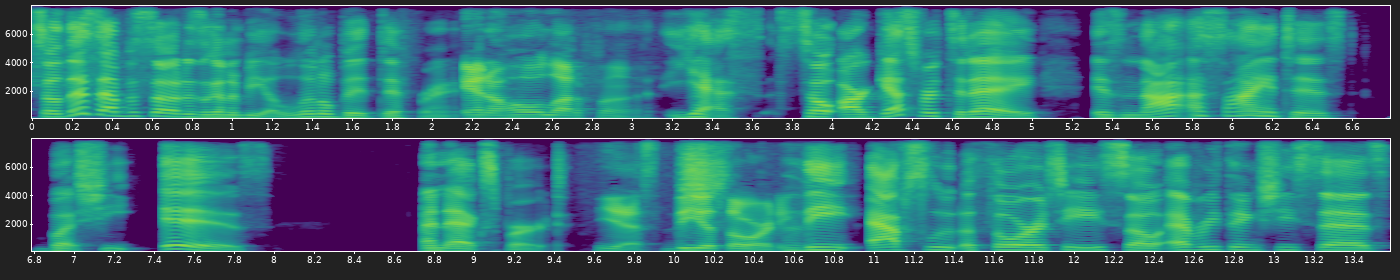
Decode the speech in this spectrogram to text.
so this episode is going to be a little bit different. And a whole lot of fun. Yes. So our guest for today is not a scientist, but she is an expert, Yes, the authority. the absolute authority. So everything she says,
